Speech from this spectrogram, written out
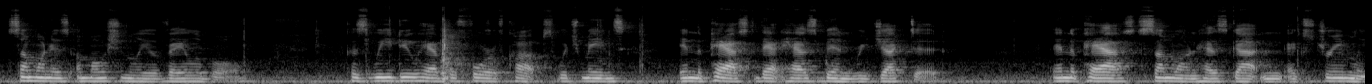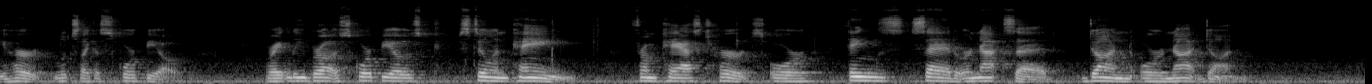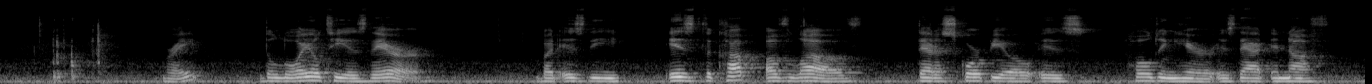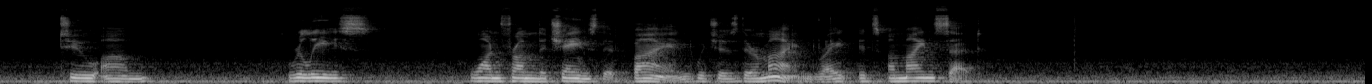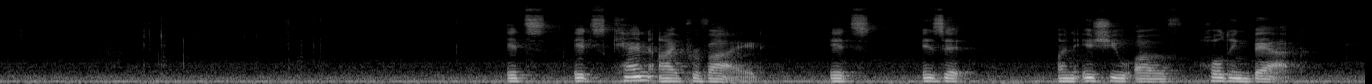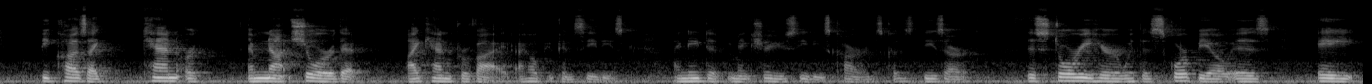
someone is emotionally available. Because we do have the Four of Cups, which means in the past that has been rejected. In the past, someone has gotten extremely hurt. Looks like a Scorpio, right? Libra, a Scorpio's still in pain from past hurts or things said or not said, done or not done, right? The loyalty is there, but is the is the cup of love that a Scorpio is holding here, is that enough to um, release one from the chains that bind, which is their mind, right? It's a mindset. It's, it's can I provide? It's, is it an issue of holding back because I can or am not sure that I can provide. I hope you can see these. I need to make sure you see these cards because these are, this story here with this Scorpio is a,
